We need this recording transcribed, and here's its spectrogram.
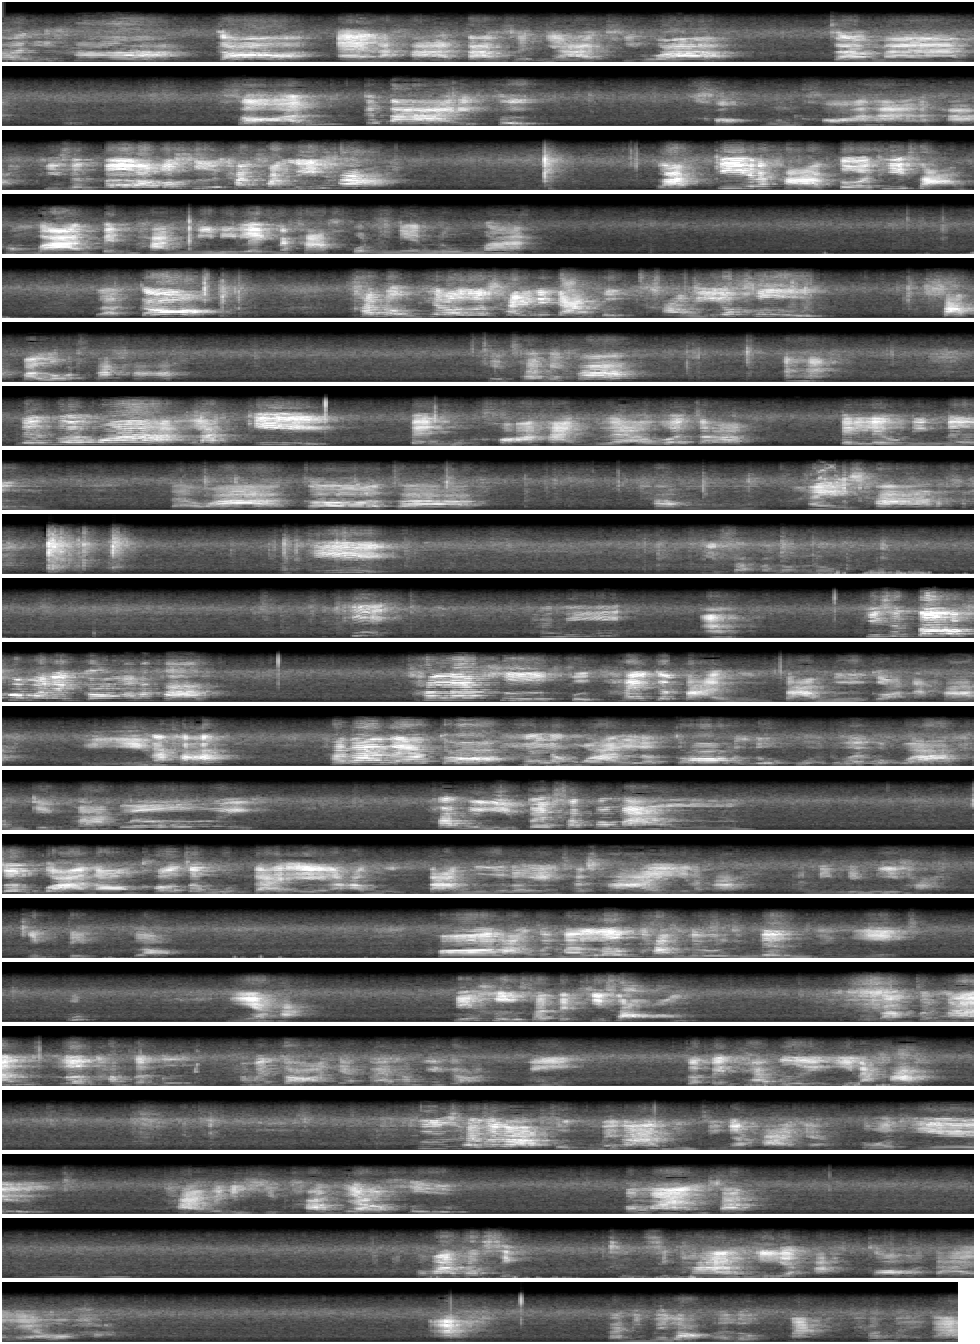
สวัสดีค่ะ ก็แอนนะคะตามสัญญาที่ว่าจะมาสอนกระต่ายฝึกขอมุนขออาหารนะคะพรีเซนเตอร์เราก็คือทางฝั่งนี้ค่ะลักกี้นะคะ ตัวที่สามของบ้านเป็นพันมินิเล็กนะคะ ขนเนียนนุ่มมาก แล้วก็ขนมที่เราจะใช้ในการฝึกคราวนี้ก็คือ สับปะรดนะคะ เห็นใช่ไหมคะอะเนื่องด้วยว่าลักกี้เป็นหมุนขออาหารอยู่แล้วก็จะเป็นเร็วนิดนึง แต่ว่าก็จะทำให้ช้านะคะลักกี้มีสับปะรดลูกลักกี้ทางนี้อะพรีเซนเตอร์เราเข้ามาในกล้องแล้วนะคะขั้นแรกคือฝึกให้กระต่ายหมุนตามมือก่อนนะคะ นี้นะคะ ถ้าได้แล้วก็ให้รางวัลแล้วก็ลูกหัวด้วยบอกว่าทำเก่งมากเลยทำอย่างนี้ไปสักประมาณ จนกว่าน้องเขาจะหมุนได้เองอะค่ะหมุนตามมือเราอย่างช้าๆอย่างนี้นะคะ อันนี้ไม่มีค่ะกินติดหรอก พอหลังจากนั้นเริ่มทำเร็วนิดนึงอย่างนี้อุ๊บอย่างนี้ค่ะ นี่คือสเต็ปที่สองหลังจากนั้นเริ่มทำแต่มือทำไงก่อนอยากได้ทำไงก่อนนี่ จะเป็นแค่มืออย่างนี้นะคะ เวลาฝึกไม่นานจริงๆอะค่ะ อย่างตัวที่ถ่ายไว้ในคลิปคราวที่แล้วคือ ประมาณสักประมาณสักสิบถึงสิบห้านาทีอะค่ะ ก็ได้แล้วอะค่ะ อะ ตอนนี้ไม่หลอกแล้วลูกมาทำใหม่นะ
